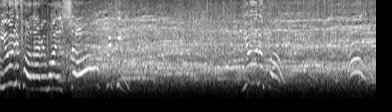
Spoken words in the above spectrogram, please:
beautiful, everyone. It's so pretty. Beautiful. Oh.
